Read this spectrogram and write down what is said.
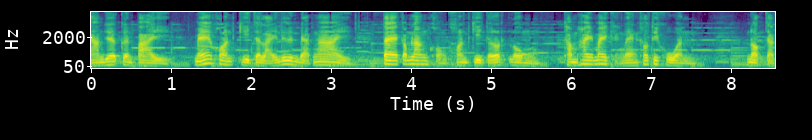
น้ำเยอะเกินไป แม้คอนกรีตจะไหลลื่นแบบง่าย แต่กำลังของคอนกรีตจะลดลงทำให้ไม่แข็งแรงเท่าที่ควร นอกจาก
